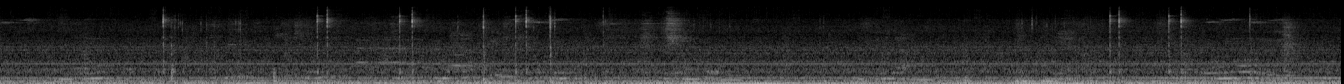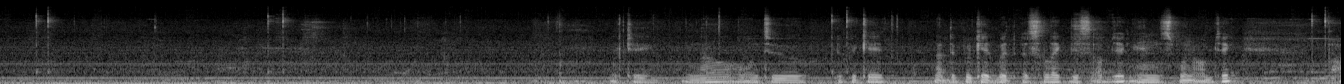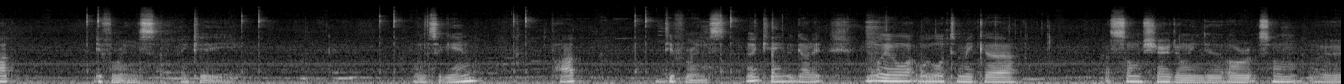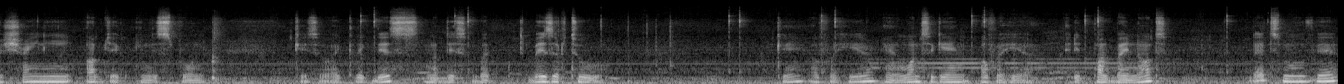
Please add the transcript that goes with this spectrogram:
okay now I want to duplicate not duplicate but uh, select this object and spoon object. Path difference. Okay. Once again path difference. Okay we got it. Now we want, we want to make a, a some shadow in the or some uh, shiny object in the spoon. Okay so I click this not this but bezier tool okay over here and once again over here. Edit part by node let's move it.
